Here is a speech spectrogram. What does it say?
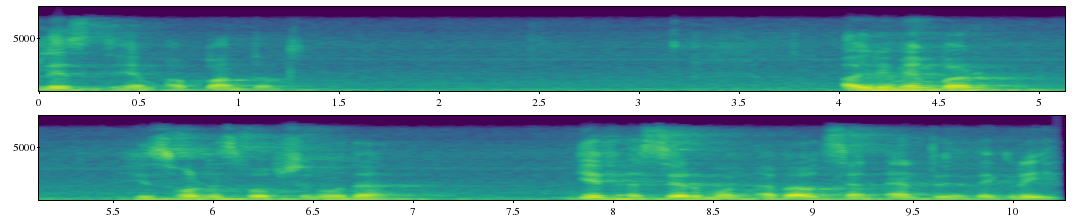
blessed him abundantly. I remember His Holiness Pope Shenouda gave a sermon about St. Anthony the Great.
